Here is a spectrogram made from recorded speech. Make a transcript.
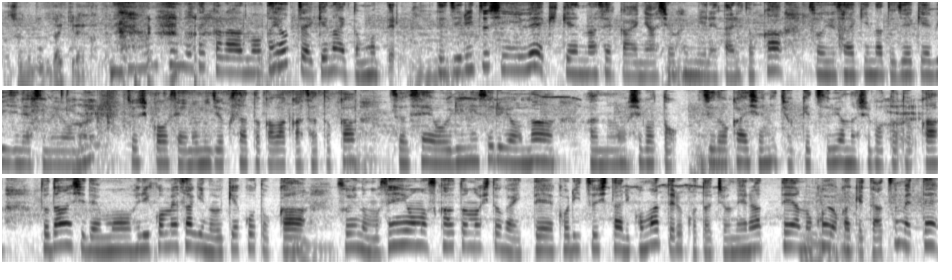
まあ、そういうの僕大嫌いなんでね。本だからあの頼っちゃいけないと思ってる、うん、で自立心ゆえ危険な世界に足を踏み入れたりとか、そういう最近だと JK ビジネスのように、はい、女子高生の未熟さとか若さとか、うん、そういう性を売りにするようなあの仕事児童回収に直結するような仕事とか、はい、と男子でも振り込め詐欺の受け子とか、うん、そういうのも専用のスカウトの人がいて孤立したり困ってる子たちを狙ってあの声をかけて集めて、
